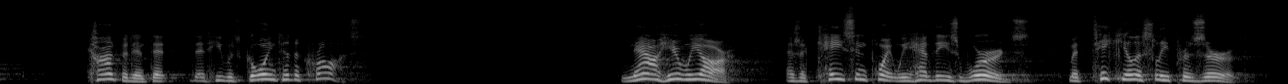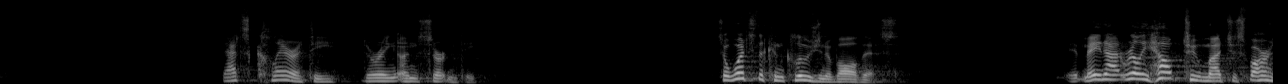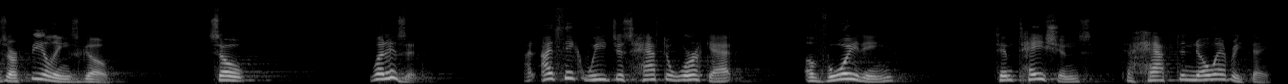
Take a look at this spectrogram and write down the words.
confident that, that he was going to the cross. Now, here we are. As a case in point, we have these words meticulously preserved. That's clarity during uncertainty. So, what's the conclusion of all this? It may not really help too much as far as our feelings go. So, what is it? I think we just have to work at avoiding temptations to have to know everything.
